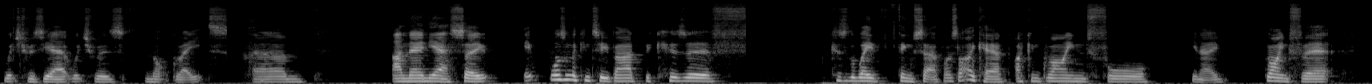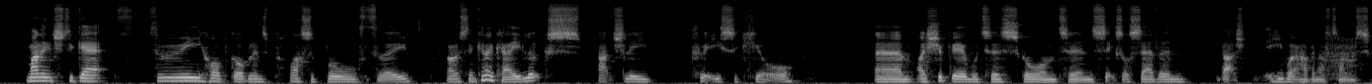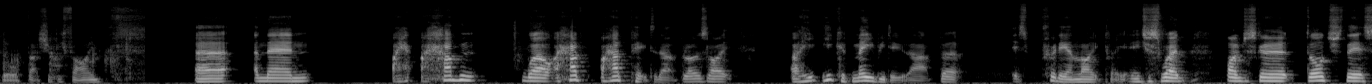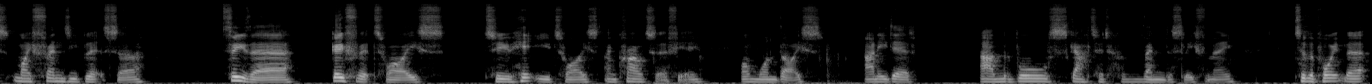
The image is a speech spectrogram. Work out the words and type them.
Which was yeah, which was not great. Um, and then yeah, so it wasn't looking too bad because of because of the way things set up. I was like, okay, I, I can grind for you know grind for it. Managed to get three hobgoblins plus a ball through. I was thinking, okay, looks actually pretty secure. Um, I should be able to score on turn six or seven. That sh- he won't have enough time to score. That should be fine. Uh, and then I I hadn't. Well, I had I had picked it up, but I was like, Uh, he, he could maybe do that, but it's pretty unlikely. He just went, I'm just going to dodge this, my frenzy blitzer, through there, go for it twice, to hit you twice, and crowd surf you on one dice. And he did. And the ball scattered horrendously for me to the point that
